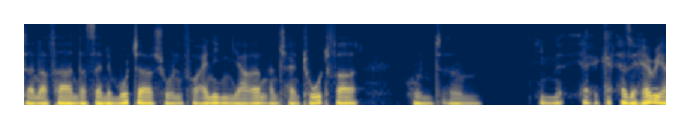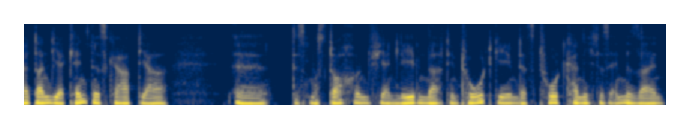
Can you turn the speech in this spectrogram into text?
dann erfahren, dass seine Mutter schon vor einigen Jahren anscheinend tot war und ähm, ihm, also Harry hat dann die Erkenntnis gehabt, ja, äh, das muss doch irgendwie ein Leben nach dem Tod geben. Das Tod kann nicht das Ende sein.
